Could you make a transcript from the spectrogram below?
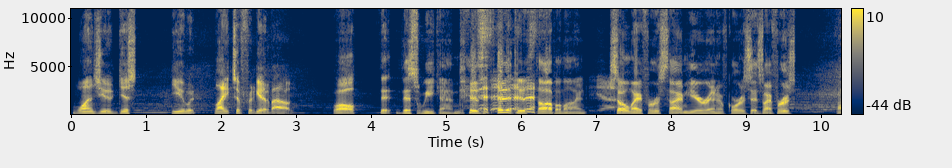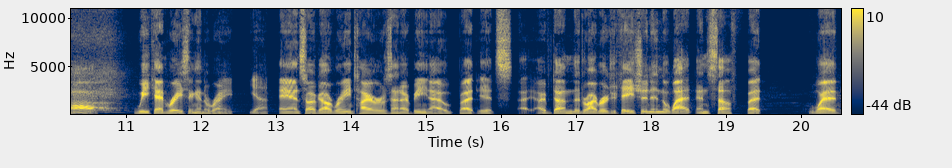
ones you just you would like to forget about? Well, th- this weekend is, is top of mind. So my first time here, and of course, it's my first uh, weekend racing in the rain. Yeah. And so I've got rain tires and I've been out, but it's I, I've done the driver education in the wet and stuff. But when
